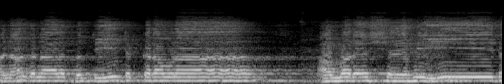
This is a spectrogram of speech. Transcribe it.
ਆਨੰਦ ਨਾਲ ਬਤੀਤ ਕਰਾਉਣਾ। ਅਮਰ ਸ਼ਹੀਦ,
